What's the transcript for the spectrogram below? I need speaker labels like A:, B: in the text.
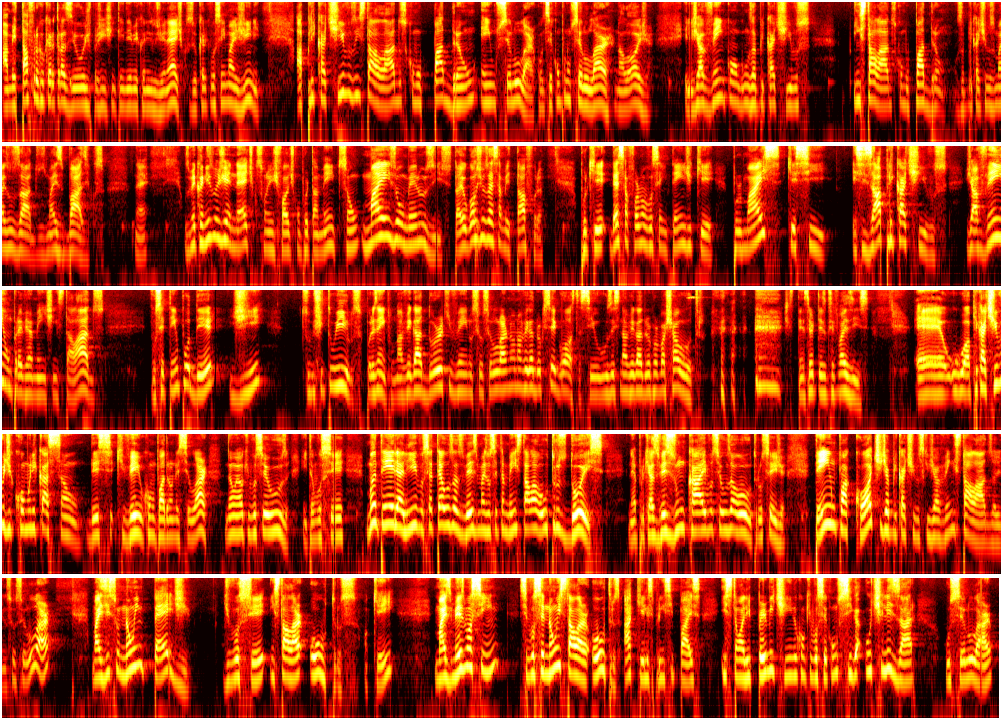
A: A metáfora que eu quero trazer hoje para a gente entender mecanismos genéticos, eu quero que você imagine aplicativos instalados como padrão em um celular. Quando você compra um celular na loja, ele já vem com alguns aplicativos instalados como padrão, os aplicativos mais usados, os mais básicos, né? Os mecanismos genéticos, quando a gente fala de comportamento, são mais ou menos isso, tá? Eu gosto de usar essa metáfora porque dessa forma você entende que por mais que esse, esses aplicativos já venham previamente instalados, você tem o poder de substituí-los. Por exemplo, o navegador que vem no seu celular não é o navegador que você gosta. Você usa esse navegador para baixar outro. Tenho certeza que você faz isso. É, o aplicativo de comunicação desse que veio como padrão nesse celular não é o que você usa. Então você mantém ele ali, você até usa às vezes, mas você também instala outros dois né? Porque às vezes um cai e você usa outro. Ou seja, tem um pacote de aplicativos que já vem instalados ali no seu celular, mas isso não impede de você instalar outros, ok? Mas mesmo assim, se você não instalar outros, aqueles principais estão ali permitindo com que você consiga utilizar o celular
